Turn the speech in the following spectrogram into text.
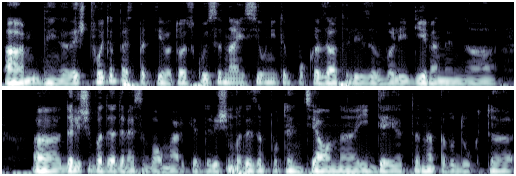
А, да ни дадеш твоята перспектива, т.е. кои са най-силните показатели за валидиране на Дали ще бъде addressable market, дали ще бъде за потенциал на идеята на продукта.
